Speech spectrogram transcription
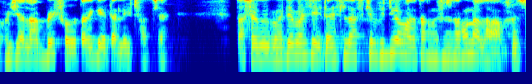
অফিসিয়াল আপডেট ১৬ তারিখে এটা লিস্ট হচ্ছে। তো আশা করি ভাইতে পারছি এটাই ছিল আজকে ভিডিও ভালো থাকুন, সুস্থ থাকুন আল্লাহ হাফেজ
